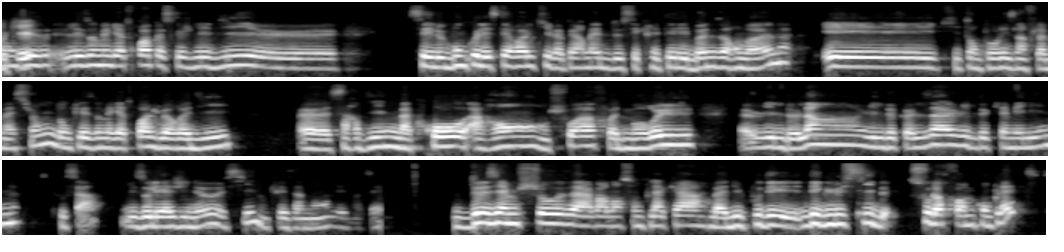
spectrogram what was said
Les, oméga 3, parce que je l'ai dit, euh, c'est le bon cholestérol qui va permettre de sécréter les bonnes hormones et qui temporise l'inflammation. Donc, les oméga 3, je le redis, euh, sardines, maquereau, hareng, anchois, foie de morue, euh, huile de lin, huile de colza, huile de caméline, tout ça. Les oléagineux aussi, donc les amandes, les noisettes. Deuxième chose à avoir dans son placard, bah, du coup, des, glucides sous leur forme complète.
